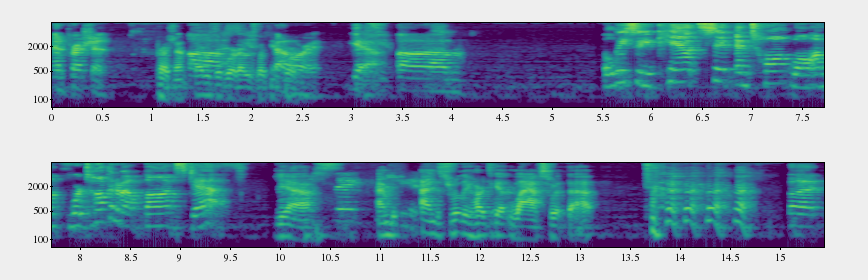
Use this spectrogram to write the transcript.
and prescient. present. That was the Uh, word I was looking for. All right. Yeah. Um, Elisa, you can't sit and talk while I'm. We're talking about Bob's death. Yeah. And, and it's really hard to get laughs with that. But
